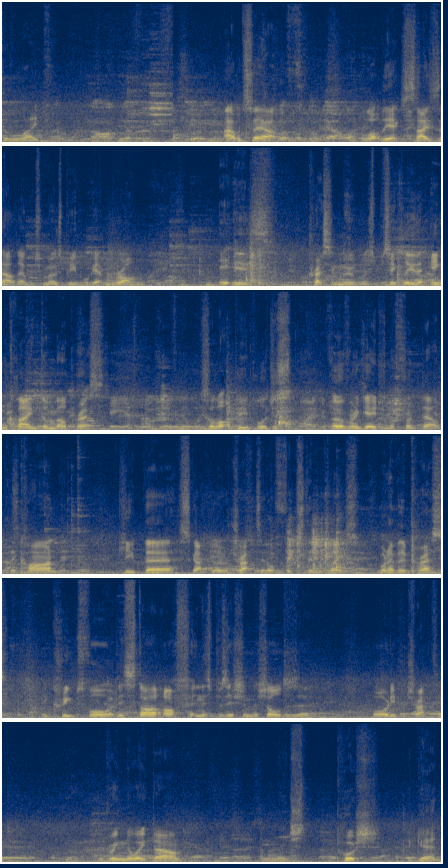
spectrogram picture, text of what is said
Delightful. I would say out of a lot of the exercises out there which most people get wrong, it is pressing movements, particularly the incline dumbbell press. Because a lot of people just over engage in the front delt. They can't keep their scapula retracted or fixed in place. Whenever they press, it creeps forward. They start off in this position, the shoulders are already protracted. They bring the weight down and then they just push again.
